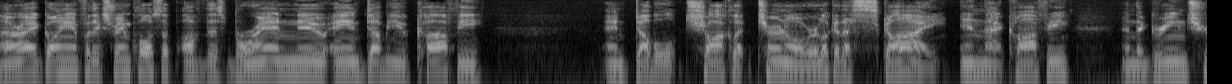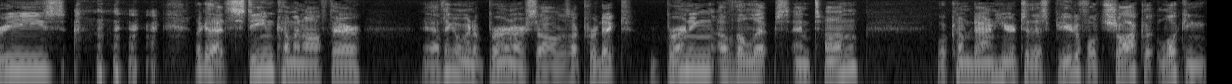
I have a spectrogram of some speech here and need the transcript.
All right, going in for the extreme close-up of this brand new A&W coffee and double chocolate turnover. Look at the sky in that coffee and the green trees. Look at that steam coming off there. Yeah, I think I'm going to burn ourselves. I predict burning of the lips and tongue. We'll come down here to this beautiful chocolate looking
